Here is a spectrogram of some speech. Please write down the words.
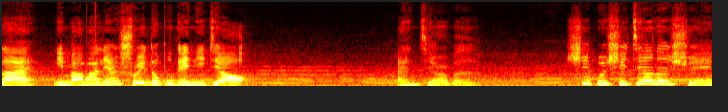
来你妈妈连水都不给你浇。安琪儿问：“是不是浇了水，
